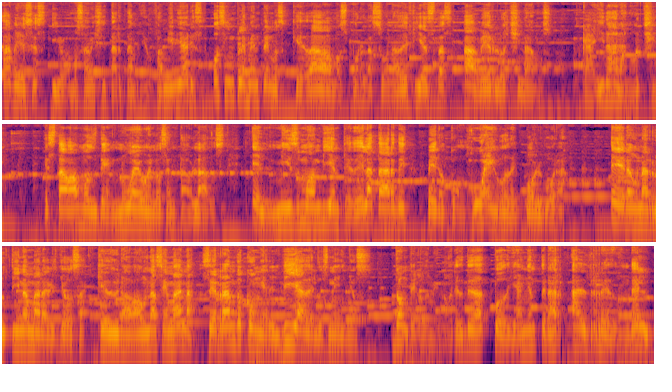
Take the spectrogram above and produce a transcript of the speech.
A veces íbamos a visitar también familiares o simplemente nos quedábamos por la zona de fiestas a ver los chinamos. Caída la noche, estábamos de nuevo en los entablados, el mismo ambiente de la tarde, pero con juego de pólvora. Era una rutina maravillosa que duraba una semana, cerrando con el Día de los Niños, donde los menores de edad podían entrar al redondel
